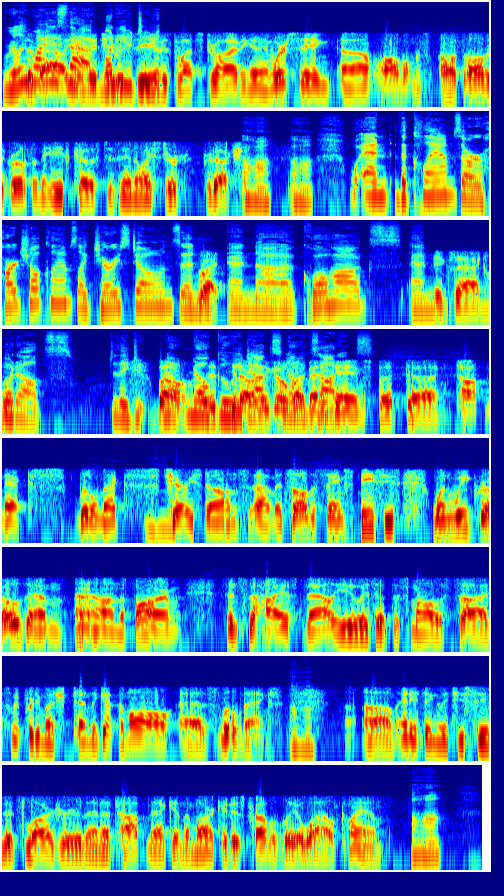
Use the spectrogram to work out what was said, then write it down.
Really? The Why is that? that what you do you receive do? To... is what's driving it, and we're seeing uh, almost almost all the growth on the East Coast is in oyster production. Uh huh. Uh huh. And the clams are hard shell clams like cherry stones and right. and uh, quahogs and exactly. What else do they do? Well, no, no gooey you know, ducks, they go no by exotics. many names, but uh, top necks, little necks, Mm-hmm. cherry stones. Um, it's all the same species. When we grow them on the farm, since the highest value is at the smallest size, we pretty much tend to get them all as little necks. Uh-huh. Um, anything that you see that's larger than a top neck in the market is probably a wild clam. Uh huh.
